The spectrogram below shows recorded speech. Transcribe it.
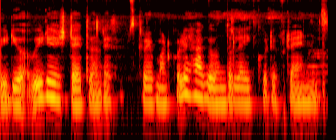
ವೀಡಿಯೋ. ವೀಡಿಯೋ ಇಷ್ಟ ಆಯಿತು ಅಂದರೆ ಸಬ್ಸ್ಕ್ರೈಬ್ ಮಾಡ್ಕೊಳ್ಳಿ. ಹಾಗೆ ಒಂದು ಲೈಕ್ ಕೊಡಿ ಫ್ರೆಂಡ್ಸ್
